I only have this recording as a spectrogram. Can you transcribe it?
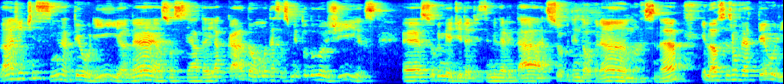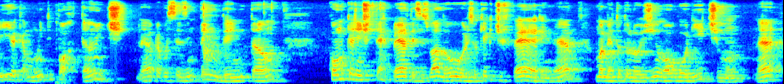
Lá a gente ensina a teoria né, associada aí a cada uma dessas metodologias é, sobre medida de similaridade, sobre dendogramas, né? E lá vocês vão ver a teoria, que é muito importante né, para vocês entenderem, então, como que a gente interpreta esses valores, o que, que difere né, uma metodologia, um algoritmo, né?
